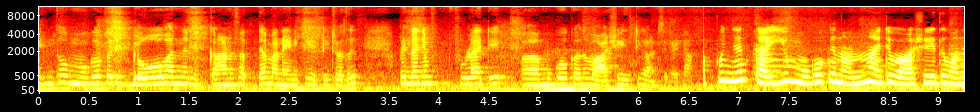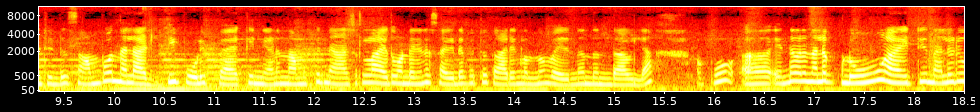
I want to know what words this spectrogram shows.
എന്തോ മുഖമൊക്കെ ഒരു ഗ്ലോ വന്ന ലുക്കാണ് സത്യം പറഞ്ഞാൽ എനിക്ക് കിട്ടിയിട്ടുള്ളത്. അപ്പോൾ എന്താ ഞാൻ ഫുള്ളായിട്ട് മുഖമൊക്കെ ഒന്ന് വാഷ് ചെയ്തിട്ട് കാണിച്ചു കേട്ടോ. അപ്പോൾ ഞാൻ കൈയും മുഖമൊക്കെ നന്നായിട്ട് വാഷ് ചെയ്ത് വന്നിട്ടുണ്ട്. സംഭവം നല്ല അടിപൊളി പാക്ക് തന്നെയാണ്. നമുക്ക് നാച്ചുറൽ ആയതുകൊണ്ട് തന്നെ സൈഡ് എഫക്റ്റോ കാര്യങ്ങളൊന്നും വരുന്നതുണ്ടാവില്ല അപ്പോൾ എന്താ പറയുക നല്ല ഗ്ലോ ആയിട്ട് നല്ലൊരു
